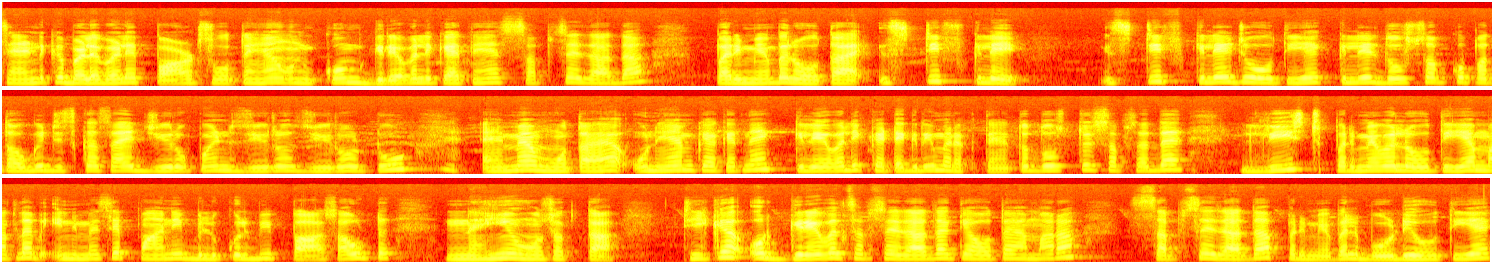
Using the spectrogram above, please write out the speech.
सैंड के बड़े बड़े पार्ट्स होते हैं, उनको हम ग्रेवल कहते हैं। सबसे ज़्यादा परमेबल होता है। स्टिफ क्ले स्टिफ क्ले जो होती है क्ले दोस्तों आपको पता होगी, जिसका size zero point zero zero two m m होता है, उन्हें हम क्या कहते हैं क्ले वाली कैटेगरी में रखते हैं। तो दोस्तों सबसे ज़्यादा लीस्ट परमेबल होती है मतलब इनमें से पानी बिल्कुल भी पास आउट नहीं हो सकता, ठीक है? और ग्रेवल सबसे ज़्यादा क्या होता है, हमारा सबसे ज़्यादा परमेबल बॉडी होती है।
